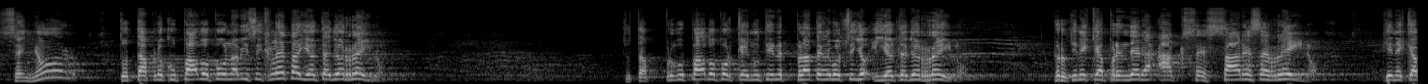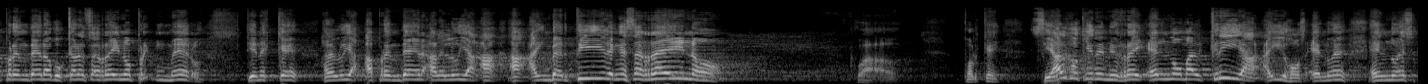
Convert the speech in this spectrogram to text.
Señor, tú estás preocupado por una bicicleta y Él te dio el reino. Tú estás preocupado porque no tienes plata en el bolsillo y Él te dio el reino. Pero tienes que aprender a accesar ese reino. Tienes que aprender a buscar ese reino primero. Tienes que, aleluya, aprender, aleluya, a, a invertir en ese reino. Wow. Porque si algo tiene mi rey, él no malcría a hijos. Él no es, él no es,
